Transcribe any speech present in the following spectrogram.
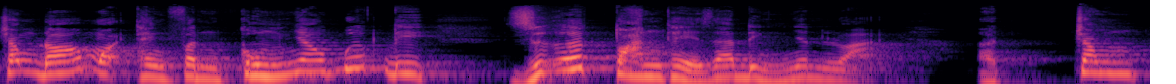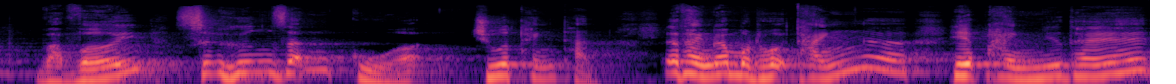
trong đó mọi thành phần cùng nhau bước đi giữa toàn thể gia đình nhân loại ở trong và với sự hướng dẫn của Chúa Thánh Thần. Để thành ra một hội thánh ờ, hiệp hành như thế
